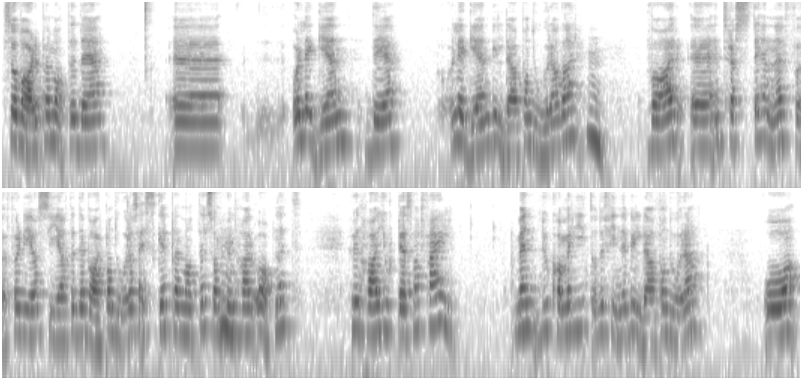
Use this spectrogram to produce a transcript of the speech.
så var det på en måte det eh, Å legge igjen det Å legge igjen bildet av Pandora der mm. var eh, en trøst til henne for, fordi å si at det var Pandoras eske på en måte som hun Mm. har åpnet. Hun har gjort det som er feil. Men du kommer hit, og du finner bildet av Pandora. Og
